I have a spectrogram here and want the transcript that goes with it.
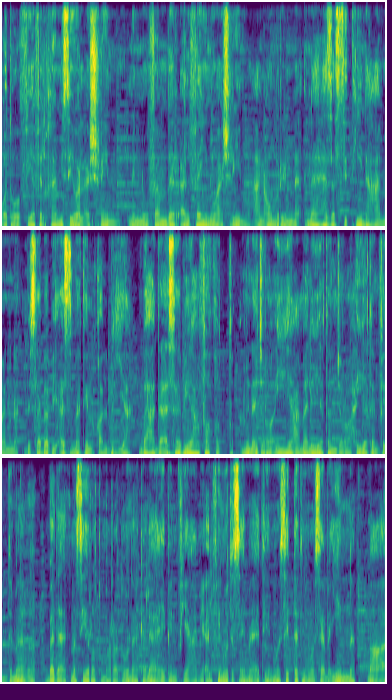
وتوفي في الخامس والعشرين من نوفمبر 2020 عن عمر ناهز الستين عاما بسبب أزمة قلبية. بعد أسابيع فقط من إجرائه عملية جراحية في الدماغ بدأت مسيرة مارادونا كلاعب في عام 1976 مع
